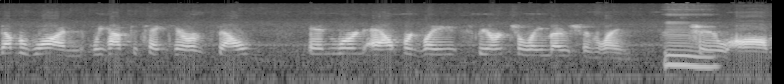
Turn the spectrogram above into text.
number one, we have to take care of self, inward, outwardly, spiritually, emotionally, Mm. to um,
